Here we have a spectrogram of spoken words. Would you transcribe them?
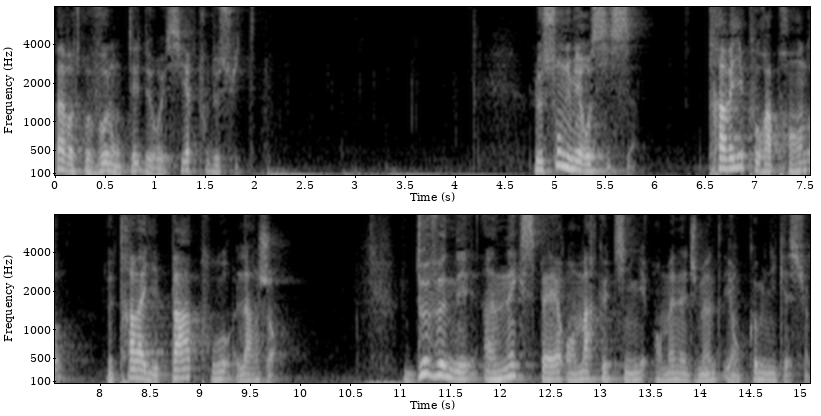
pas votre volonté de réussir tout de suite. Leçon numéro 6. Travaillez pour apprendre, ne travaillez pas pour l'argent. Devenez un expert en marketing, en management et en communication.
